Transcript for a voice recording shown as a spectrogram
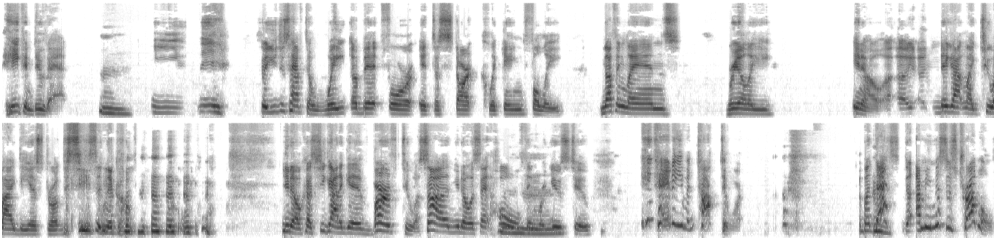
He can do that. Mm. E- eh. So you just have to wait a bit for it to start clicking fully. Nothing lands, really. You know, uh, uh, they got like two ideas throughout the season to go. You know, because she got to give birth to a son. You know, it's that whole thing we're Mhm. used to. He can't even talk to her. But that's, I mean, this is trouble.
